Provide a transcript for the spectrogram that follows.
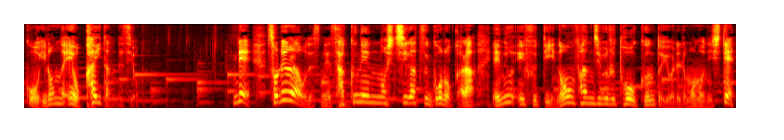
構いろんな絵を描いたんですよ。で、それらをですね、昨年の7月頃から NFT、 non-fungible token と言われるものにして、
